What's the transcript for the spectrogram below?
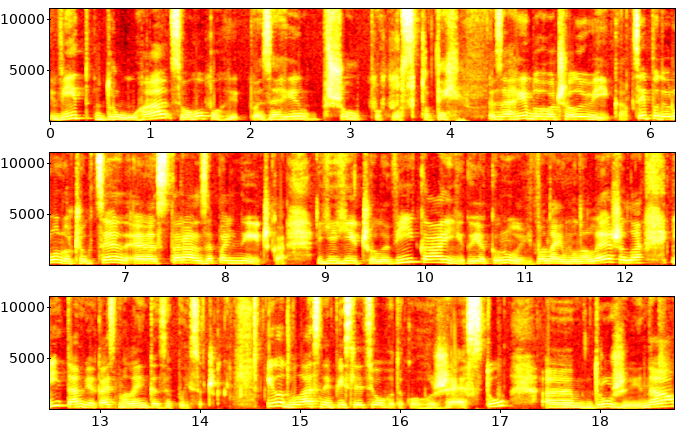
від друга свого поги... загибшого, господи, загиблого чоловіка. Цей подаруночок це е, стара запальничка її чоловіка, як ну вона йому належала, і там якась маленька записочка. І от, власне, після цього такого жесту е, дружина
